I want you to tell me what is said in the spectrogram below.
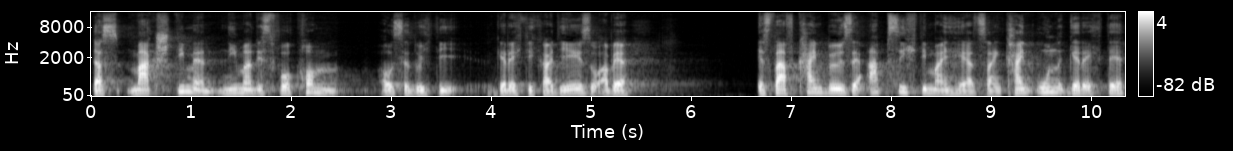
Das mag stimmen, niemand ist vollkommen, außer durch die Gerechtigkeit Jesu, aber es darf keine böse Absicht in mein Herz sein, kein ungerechte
